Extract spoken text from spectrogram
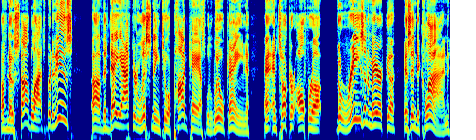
of no stoplights, but it is uh, the day after listening to a podcast with Will Cain and, and Tucker offer up the reason America is in decline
